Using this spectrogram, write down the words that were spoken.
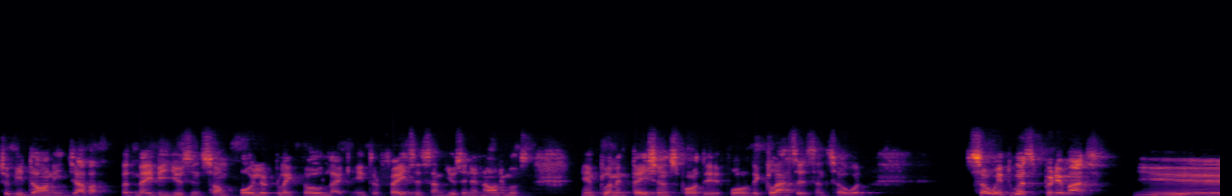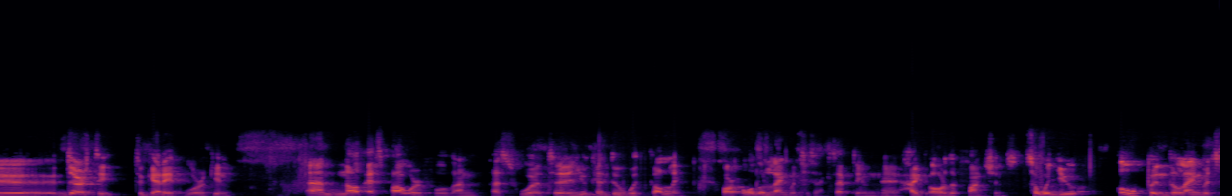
to be done in Java, but maybe using some boilerplate code like interfaces and using anonymous implementations for the for the classes and so on. So it was pretty much uh, dirty to get it working and not as powerful and as what uh, you can do with Kotlin or other languages accepting uh, high order functions. So when you open the language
